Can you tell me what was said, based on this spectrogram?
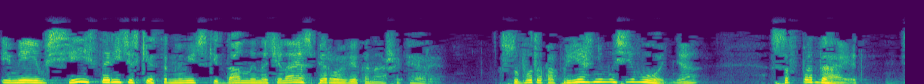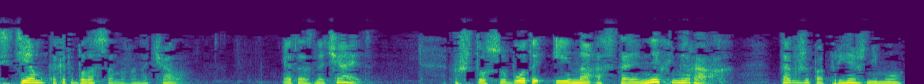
имеем все исторические астрономические данные, начиная с первого века нашей эры. Суббота по-прежнему сегодня совпадает с тем, как это было с самого начала. Это означает, что суббота и на остальных мирах также по-прежнему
